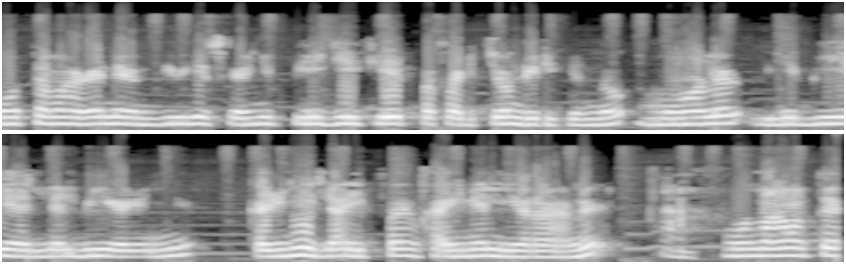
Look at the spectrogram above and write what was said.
മൂത്ത മകൻ എം ബി ബി എസ് കഴിഞ്ഞ് പി ജിക്ക് ഇപ്പൊ പഠിച്ചുകൊണ്ടിരിക്കുന്നു മോൾ B B A L L B കഴിഞ്ഞ് കഴിഞ്ഞില്ല ഇപ്പൊ ഫൈനൽ ഇയർ ആണ്. മൂന്നാമത്തെ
